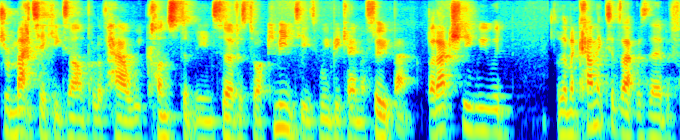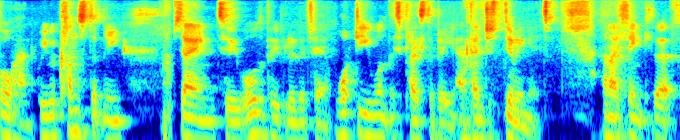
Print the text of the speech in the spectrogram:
dramatic example of how we constantly in service to our communities we became a food bank. But actually we would the mechanics of that was there beforehand. We were constantly saying to all the people who live here, what do you want this place to be? And then just doing it. And I think that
